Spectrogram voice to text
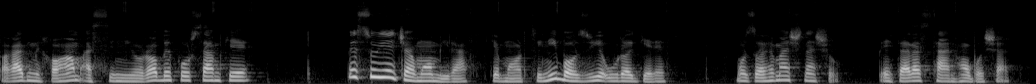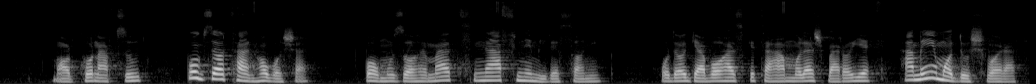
فقط می‌خواهم از سینیورا بپرسم که به سوی جما می‌رفت که مارتینی بازوی او را گرفت. مزاحمش نشو بهتر از تنها باشد. مارکون افزود بگذار تنها باشد با مزاحمت نف نمیرسانیم. خدا گواه است که تحملش برای همه ما دشوار است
